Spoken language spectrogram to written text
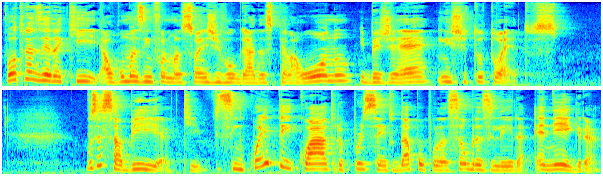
Vou trazer aqui algumas informações divulgadas pela ONU, IBGE e Instituto Etos. Você sabia que 54% da população brasileira é negra?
